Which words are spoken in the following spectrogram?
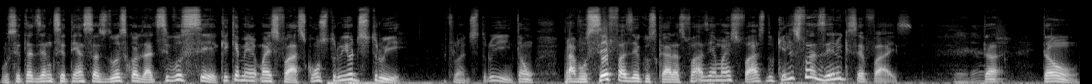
Você tá dizendo que você tem essas duas qualidades. Se você, o que, que é mais fácil? Construir ou destruir? Ele falou, "Ah, destruir. Então, pra você fazer o que os caras fazem é mais fácil do que eles fazerem o que você faz. Verdade. Tá? Então,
